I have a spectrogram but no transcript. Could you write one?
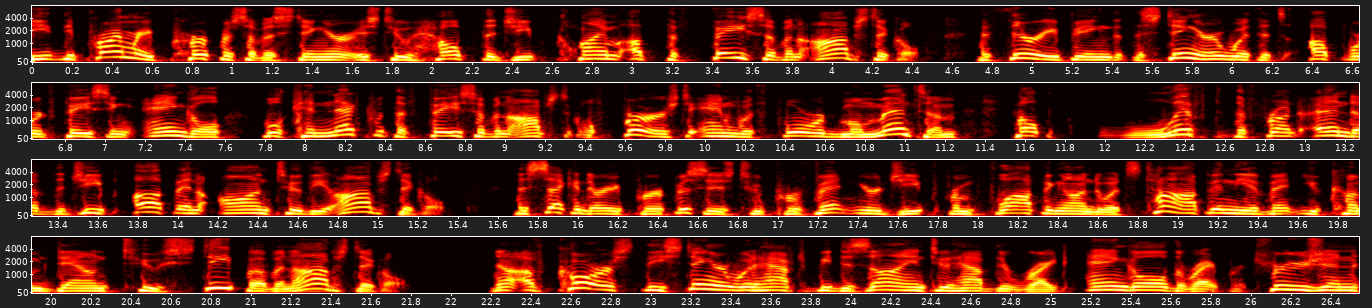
The, the primary purpose of a stinger is to help the Jeep climb up the face of an obstacle. The theory being that the stinger, with its upward facing angle, will connect with the face of an obstacle first and with forward momentum help lift the front end of the Jeep up and onto the obstacle. The secondary purpose is to prevent your Jeep from flopping onto its top in the event you come down too steep of an obstacle. Now, of course, the Stinger would have to be designed to have the right angle, the right protrusion,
